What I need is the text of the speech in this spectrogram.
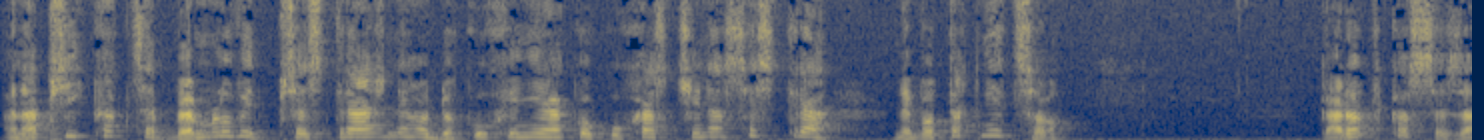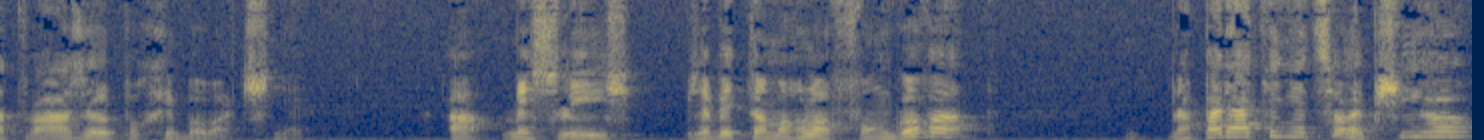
A například se vemluvit přes strážného do kuchyně jako kuchařčina sestra, nebo tak něco. Karotka se zatvářil pochybovačně. A myslíš, že by to mohlo fungovat? Napadá tě něco lepšího?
